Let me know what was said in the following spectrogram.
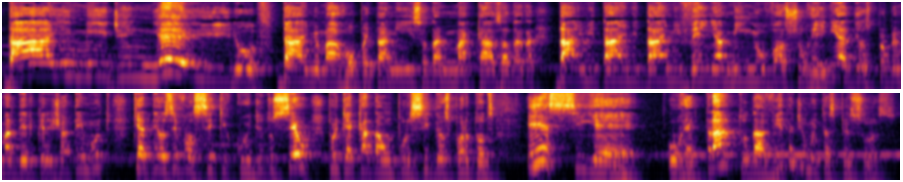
dai-me dinheiro, dai-me uma roupa, dai-me isso, dai-me uma casa, dai-me, dai-me, dai-me, venha a mim o vosso reino. E é Deus, problema dele, que ele já tem muito, que é Deus e você que cuide do seu, porque é cada um por si, Deus por todos. Esse é o retrato da vida de muitas pessoas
